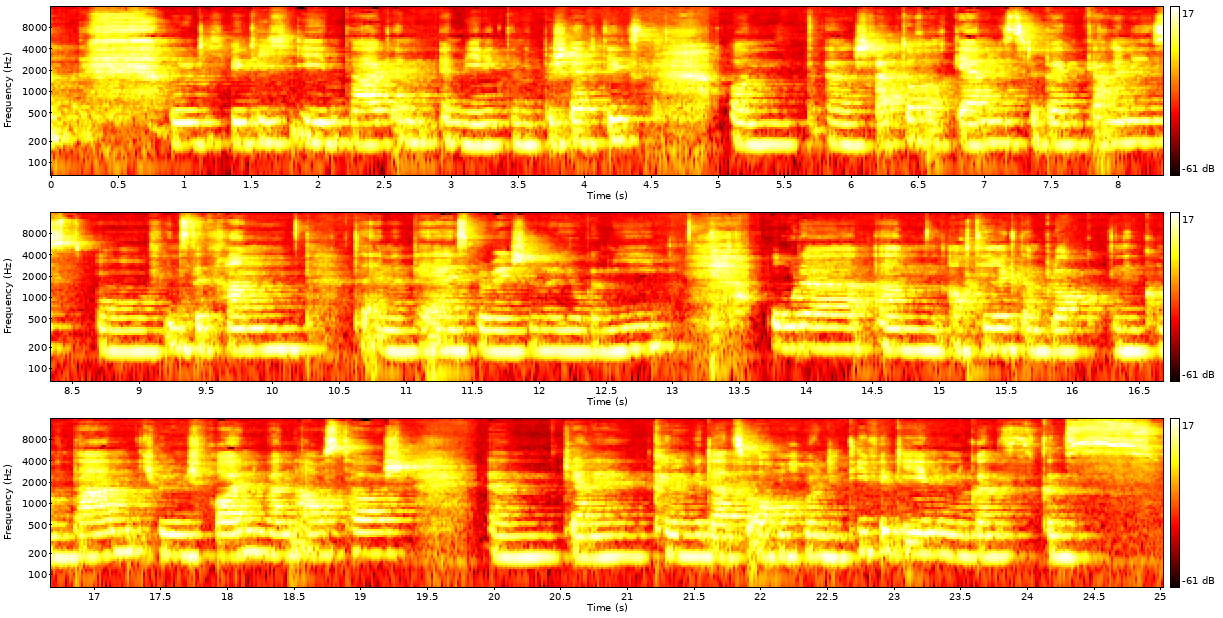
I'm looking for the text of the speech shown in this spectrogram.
wo du dich wirklich jeden Tag ein, ein wenig damit beschäftigst. Und äh, schreib doch auch gerne, wie es dir dabei gegangen ist, auf Instagram, der MMPR Inspiration oder Yoga Me oder ähm, auch direkt am Blog in den Kommentaren. Ich würde mich freuen über einen Austausch. Ähm, gerne können wir dazu auch nochmal in die Tiefe gehen, wenn du ganz, ganz,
